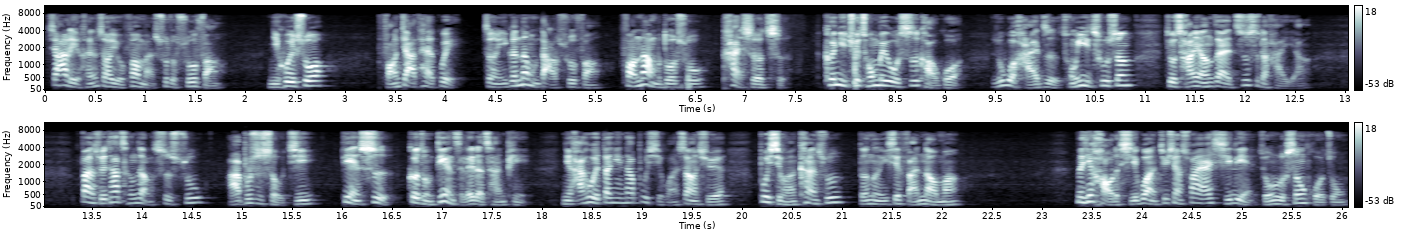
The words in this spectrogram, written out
家里很少有放满书的书房。你会说，房价太贵，整一个那么大的书房，放那么多书，太奢侈。可你却从没有思考过，如果孩子从一出生就徜徉在知识的海洋，伴随他成长的是书，而不是手机、电视、各种电子类的产品，你还会担心他不喜欢上学、不喜欢看书等等一些烦恼吗？那些好的习惯，就像刷牙、洗脸，融入生活中。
